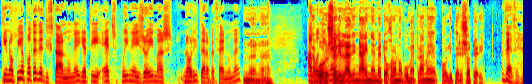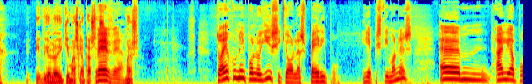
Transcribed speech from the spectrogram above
την οποία ποτέ δεν τη φτάνουμε γιατί έτσι που είναι η ζωή μας νωρίτερα πεθαίνουμε Ναι, ναι. Θα Από την μπορούσε άλλη- δηλαδή να είναι με το χρόνο που μετράμε πολύ περισσότερη βέβαια η βιολογική μας κατάσταση. Βέβαια. Μάλιστα. Το έχουν υπολογίσει κιόλας περίπου οι επιστήμονες. Ε, μ, άλλοι από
